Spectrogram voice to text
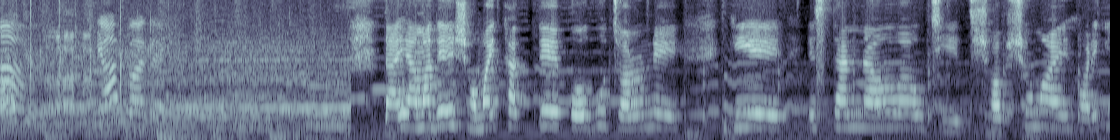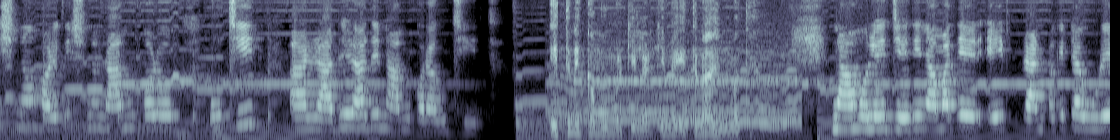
क्या বাত है তাই আমাদের সময় থাকতে প্রভু চরণে গিয়ে স্থান নেওয়া উচিত। সবসময় হরে কৃষ্ণ হরে কৃষ্ণ নাম করো উচিত আর রাধে রাধে নাম করা উচিত। ইতনে কম উম্র কি লড়কি মে ইতনা হিম্মত হ্যাঁ না হলে যেদিন আমাদের এই প্রাণ পাখিটা উড়ে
